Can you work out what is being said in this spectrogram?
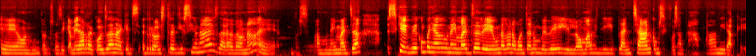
eh, on doncs, bàsicament es recolzen aquests rols tradicionals de la dona eh, doncs, amb una imatge... És que ve acompanyada d'una imatge d'una dona aguantant un bebè i l'home allí planxant com si fos en plan, ah, mira, que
